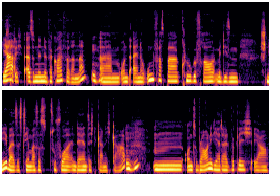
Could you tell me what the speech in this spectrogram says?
Ja, Großartig. also eine, Verkäuferin, ne? Ähm, und eine unfassbar kluge Frau mit diesem Schneeballsystem, was es zuvor in der Hinsicht gar nicht gab. Mm, Und zu Brownie, die hatte halt wirklich, ja,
